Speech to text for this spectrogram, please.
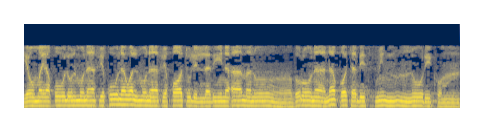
يوم يقول المنافقون والمنافقات للذين آمنوا انظرونا نقتبس من نوركم.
